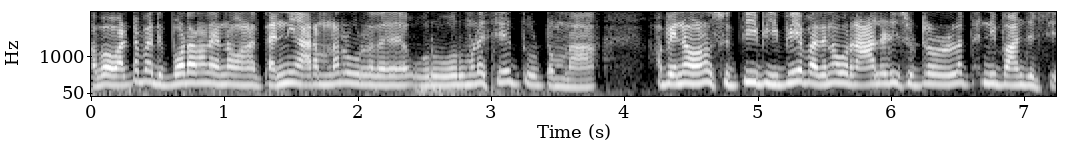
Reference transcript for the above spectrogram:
அப்போ வட்டப்பத்தி போடனால என்ன வேணும் தண்ணி அரை மணி நேரம் விடுறத ஒரு ஒரு மணி நேரம் சேர்த்து விட்டோம்னா அப்போ என்ன வேணும் சுற்றி இப்போ இப்போயே பார்த்தீங்கன்னா ஒரு நாலு அடி சுற்றுலாவில் தண்ணி பாஞ்சிருச்சு.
